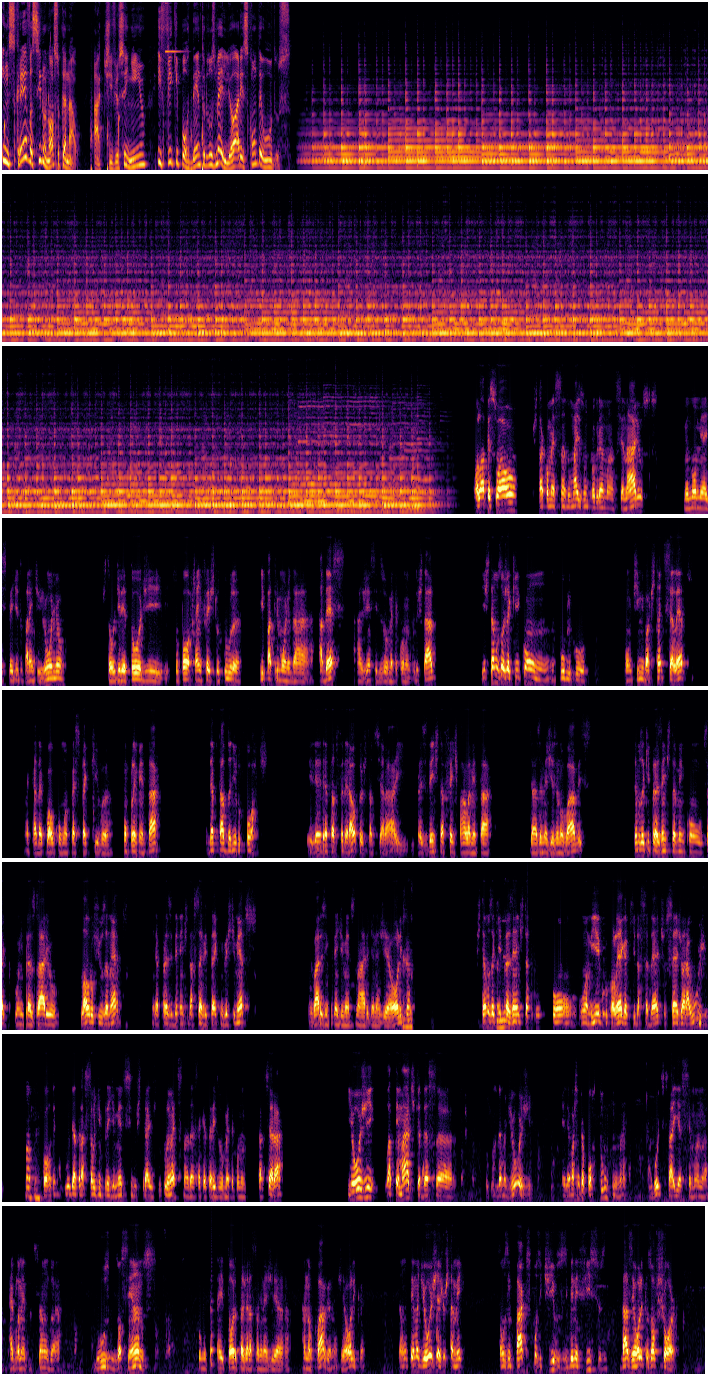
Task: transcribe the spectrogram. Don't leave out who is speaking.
Speaker 1: Inscreva-se no nosso canal, ative o sininho e fique por dentro dos melhores conteúdos.
Speaker 2: Começando mais um programa Cenários. Meu nome é Expedito Parente Júnior, estou diretor de suporte à infraestrutura e patrimônio da ADES, Agência de Desenvolvimento Econômico do Estado. E estamos hoje aqui com um público, com um time bastante seleto, né, cada qual com uma perspectiva complementar. O deputado Danilo Forte, ele é deputado federal pelo Estado do Ceará e presidente da Frente Parlamentar das energias renováveis. Estamos aqui presente também com o, empresário Lauro Fiuza Neto, ele é presidente da Servitec Investimentos, em vários empreendimentos na área de energia eólica. Estamos aqui presente com um amigo, colega aqui da SEDET, o Sérgio Araújo, okay. coordenador de atração de empreendimentos industriais estruturantes né, da Secretaria de Desenvolvimento Econômico do Estado do Ceará. E hoje, a temática dessa, do programa de hoje ele é bastante oportuno, né? Acabou de sair essa semana a regulamentação da, do uso dos oceanos como território para geração de energia renovável, né? eólica. Então, o tema de hoje é justamente são os impactos positivos e benefícios das eólicas offshore,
